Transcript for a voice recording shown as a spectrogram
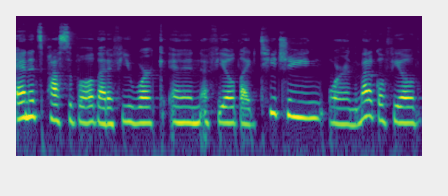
And it's possible that if you work in a field like teaching or in the medical field,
